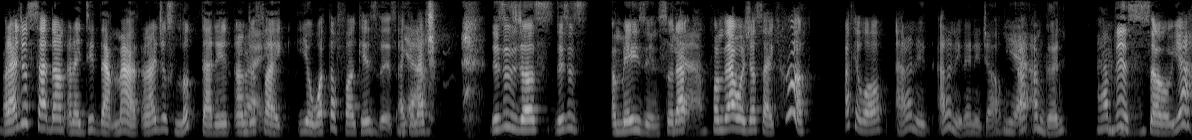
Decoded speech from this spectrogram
But I just sat down and I did that math and I just looked at it. I'm right. just like, yo, what the fuck is this? I yeah. can actually, this is just, this is amazing. So that, yeah. from that was just like, huh, okay, well, I don't need, I don't need any job. Yeah. I, am good. I have mm-hmm. this. So yeah.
